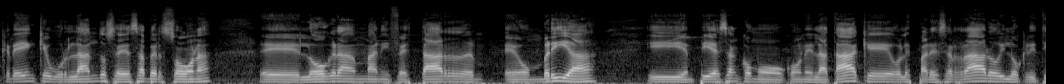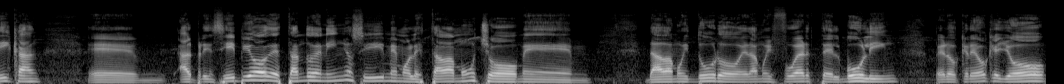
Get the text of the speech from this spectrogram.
creen que burlándose de esa persona logran manifestar hombría y empiezan como con el ataque o les parece raro y lo critican. Al principio, de estando de niño, sí me molestaba mucho, me daba muy duro, era muy fuerte el bullying, pero creo que yo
